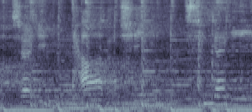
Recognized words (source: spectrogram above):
갑자기 닥친 생각이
